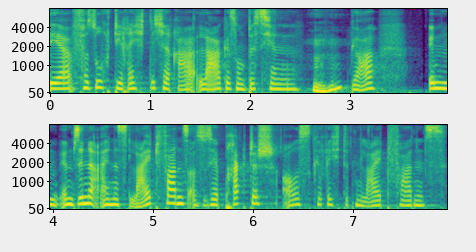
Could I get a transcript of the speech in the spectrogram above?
der versucht, die rechtliche Lage so ein bisschen, mhm. ja, im, im Sinne eines Leitfadens, also sehr praktisch ausgerichteten Leitfadens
